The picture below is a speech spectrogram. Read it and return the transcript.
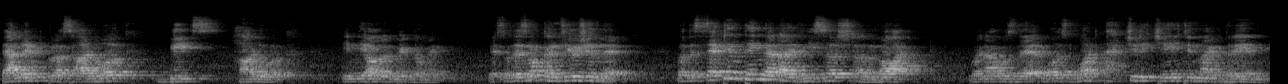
Talent plus hard work beats hard work in the Olympic domain. Okay, so there's no confusion there. But the second thing that I researched a lot when I was there was what actually changed in my brain.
